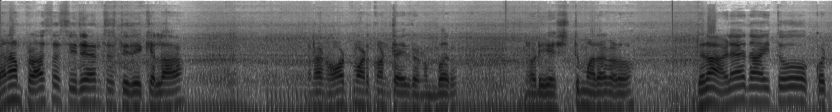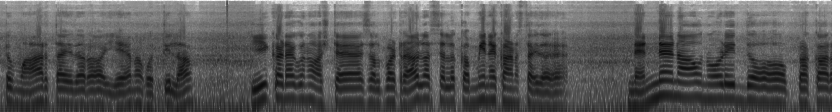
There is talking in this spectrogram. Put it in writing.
ಏನೋ ಪ್ರಾಸೆಸ್ ಇದೆ ಅನ್ಸುತ್ತೆ ಇದಕ್ಕೆಲ್ಲ. ಏನೋ ನೋಟ್ ಮಾಡ್ಕೊತಾ ಇದ್ರು ನಂಬರು ನೋಡಿ ಎಷ್ಟು ಮರಗಳು. ಇದೆಲ್ಲ ಹಳೇದಾಯಿತು, ಕೊಟ್ಟು ಮಾರ್ತಾ ಇದ್ದಾರೋ ಏನೋ ಗೊತ್ತಿಲ್ಲ. ಈ ಕಡೆಗೂ ಅಷ್ಟೇ, ಸ್ವಲ್ಪ ಟ್ರಾವೆಲರ್ಸ್ ಎಲ್ಲ ಕಮ್ಮಿನೇ ಕಾಣಿಸ್ತಾ ಇದ್ದಾರೆ ನಿನ್ನೆ ನಾವು ನೋಡಿದ್ದ ಪ್ರಕಾರ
